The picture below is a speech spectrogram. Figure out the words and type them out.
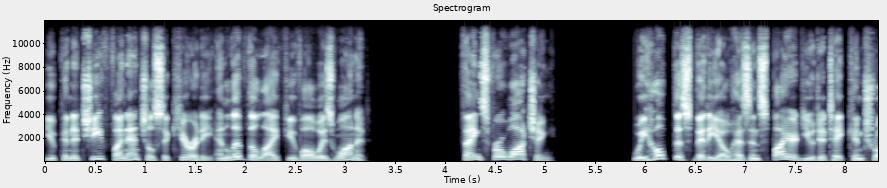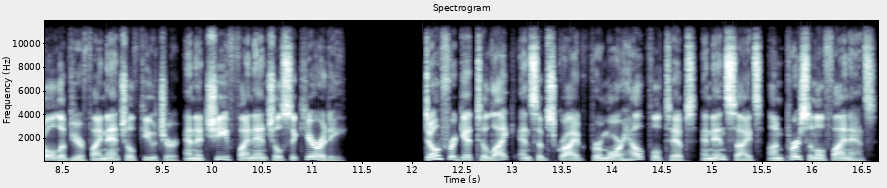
you can achieve financial security and live the life you've always wanted. Thanks for watching. We hope this video has inspired you to take control of your financial future and achieve financial security. Don't forget to like and subscribe for more helpful tips and insights on personal finance.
